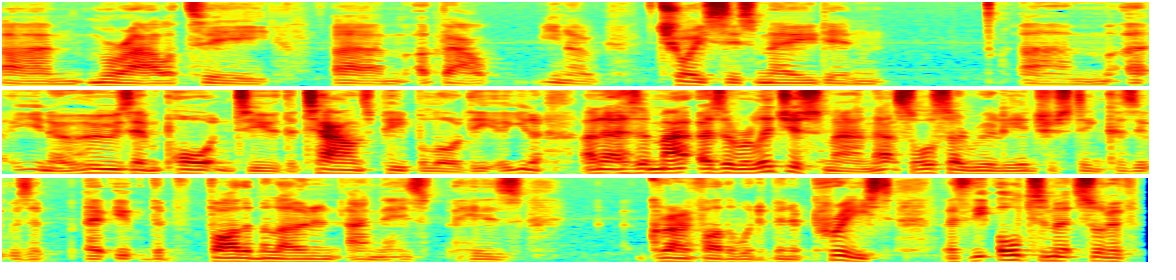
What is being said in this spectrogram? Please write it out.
um, morality um, about you know choices made in um, uh, you know who's important to you, the townspeople or the you know, and as a ma- as a religious man, that's also really interesting because it was a it, the Father Malone and, and his his grandfather would have been a priest. That's the ultimate sort of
